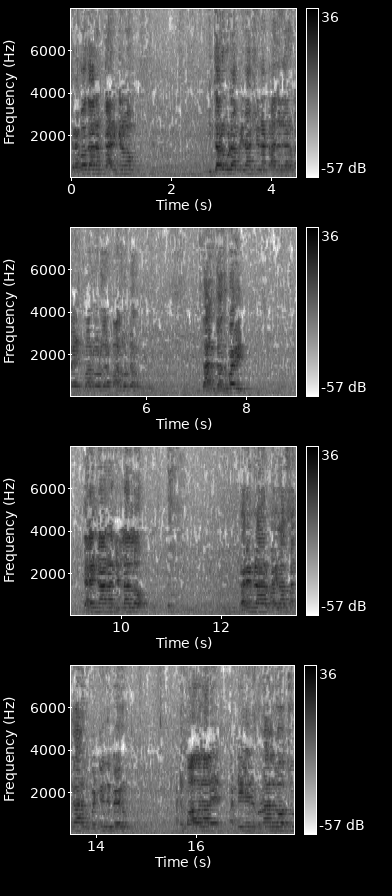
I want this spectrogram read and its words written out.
శ్రమదానం కార్యక్రమం ఇద్దరు కూడా మీనాక్షి నటరాజన్ గారు మహేష్ కుమార్ గౌడ్ గారు పాల్గొంటారు. దాని తదుపరి తెలంగాణ జిల్లాల్లో కరీంనగర్ మహిళా సంఘాలకు పెట్టింది పేరు. అటు పావలాలే వడ్డీ లేని రుణాలు కావచ్చు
